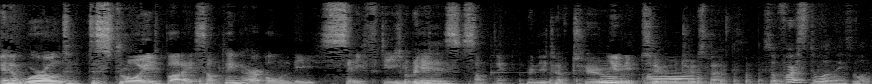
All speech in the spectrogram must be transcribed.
In a world destroyed by something, our only safety So we need- is something. We need to have two. You need two. two stacks. So first one is what?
